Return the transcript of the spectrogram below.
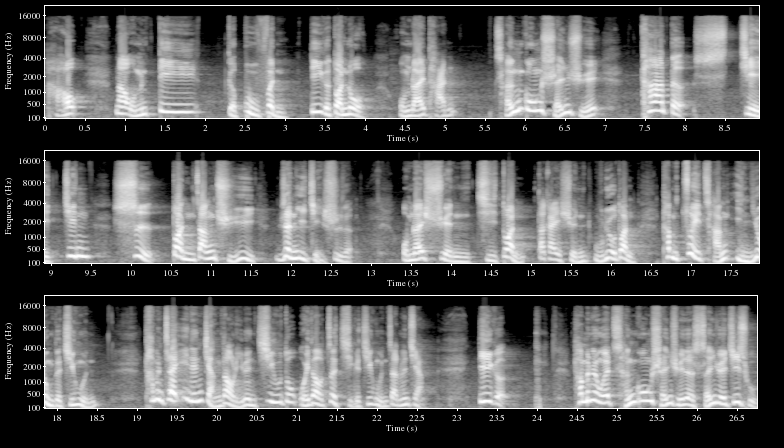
好，那我们第一个部分第一个段落，我们来谈成功神学。他的解经是断章取义、任意解释的。我们来选几段，大概选五六段，他们最常引用的经文。他们在一连讲道里面，几乎都围绕这几个经文在那边讲。第一个，他们认为成功神学的神学基础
